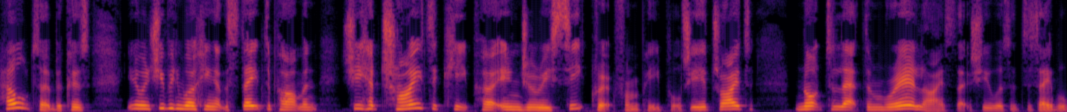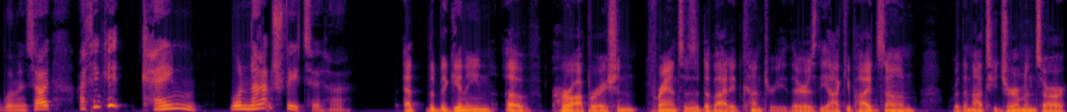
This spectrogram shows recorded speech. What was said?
helped her because, you know, when she'd been working at the State Department, she had tried to keep her injury secret from people. She had tried to, not to let them realize that she was a disabled woman. So I, I think it came more naturally to her. At the beginning of her operation, France is a divided country. There is the occupied zone where the Nazi Germans are,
